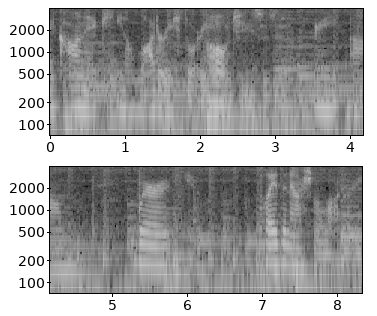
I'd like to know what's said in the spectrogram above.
iconic, you know, lottery story. Oh Jesus, yeah. right? Um, where you know, play the national lottery,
